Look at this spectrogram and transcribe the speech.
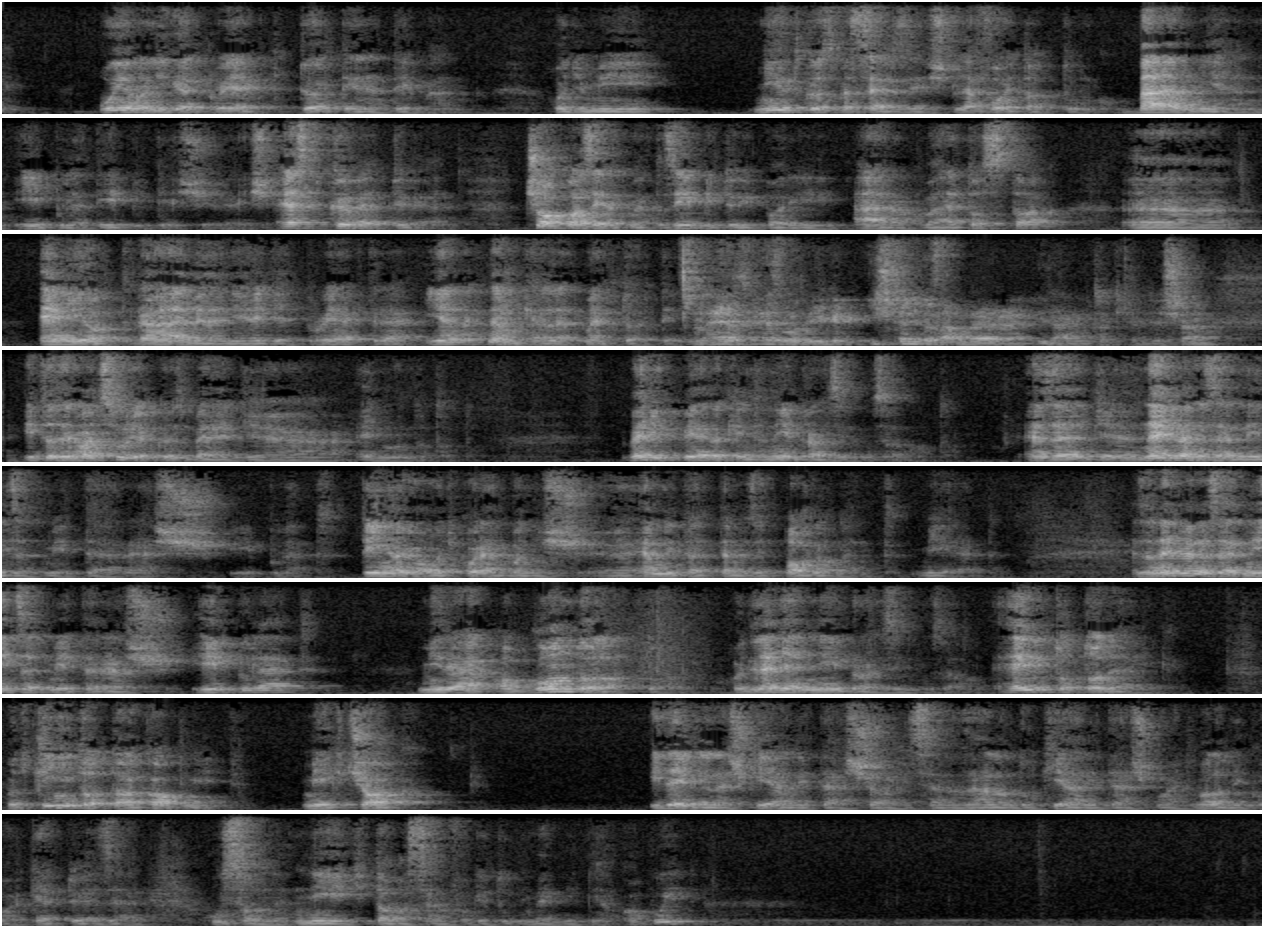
olyan a Liget projekt történetében, hogy mi nyílt közbeszerzést lefolytattunk bármilyen épület építésére, és ezt követően csak azért, mert az építőipari árak változtak, emiatt ráemelni egy-egy projektre, ilyennek nem kellett megtörténni. Na ez, ez volt még Isten igazából erre irányult a kérdésem. Itt azért hagyd szúrjak közbe egy, egy mondatot. Vegyük példaként a Néprajzi Múzeumot. Ez egy 40 ezer négyzetméteres épület. Tényleg, ahogy korábban is említettem, ez egy parlament méret. Ez a 40 ezer négyzetméteres épület, mire a gondolattól, hogy legyen néprajzi múzeum, eljutott odáig, hogy kinyitotta a kapuit, még csak ideiglenes kiállítással, hiszen az állandó kiállítás majd valamikor 2024 tavaszán fogja tudni megnyitni a kapuit.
